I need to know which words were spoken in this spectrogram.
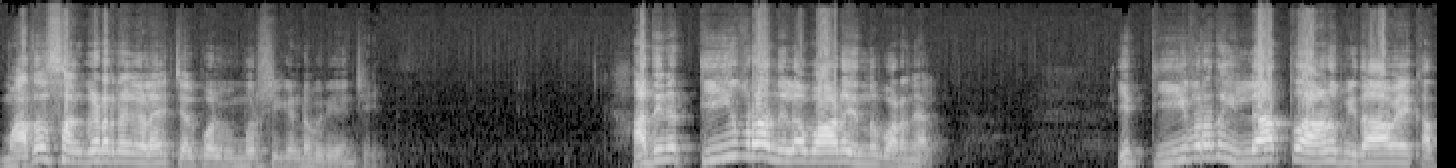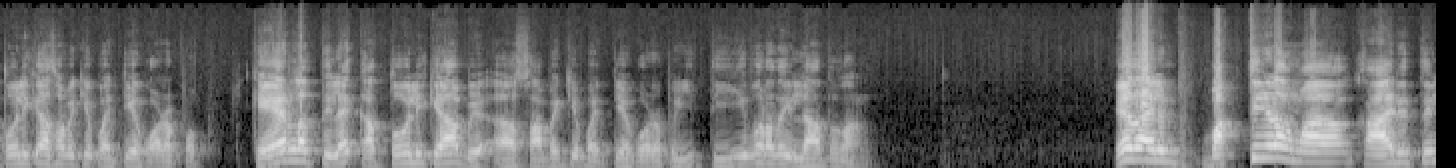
മതസംഘടനകളെ ചിലപ്പോൾ വിമർശിക്കേണ്ടി വരികയും ചെയ്യും. അതിന് തീവ്ര നിലപാട് എന്ന് പറഞ്ഞാൽ ഈ തീവ്രത ഇല്ലാത്തതാണ് പിതാവെ കത്തോലിക്ക സഭയ്ക്ക് പറ്റിയ കുഴപ്പം. കേരളത്തിലെ കത്തോലിക്ക സഭയ്ക്ക് പറ്റിയ കുഴപ്പം ഈ തീവ്രത ഇല്ലാത്തതാണ് ഏതായാലും ഭക്തിയുടെ കാര്യത്തിൽ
